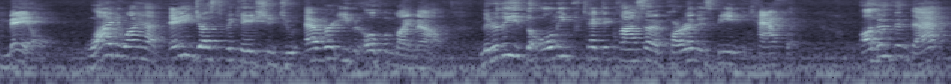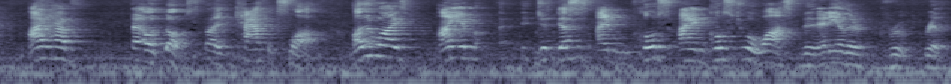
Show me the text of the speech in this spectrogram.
male, why do I have any justification to ever even open my mouth? Literally, the only protected class that I'm part of is being a Catholic. Other than that, I have oh no, Catholic sloth. Otherwise, I am ju- just as I'm close. I am closer to a wasp than any other group, really.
